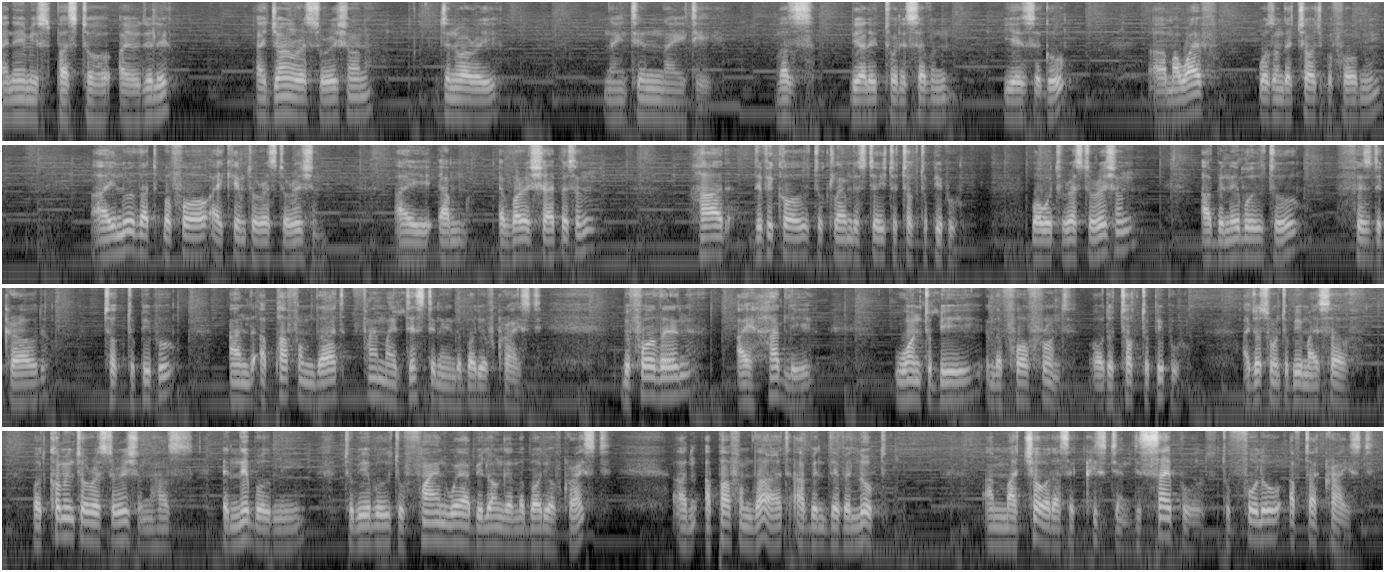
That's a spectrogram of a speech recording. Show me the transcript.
is Pastor Ayodele. I joined Restoration January 1990. That's barely 27 years ago. Uh, my wife was in the church before me. I know that before I came to Restoration, I am a very shy person, hard, difficult to climb the stage to talk to people. But with Restoration, I've been able to face the crowd, talk to people, and apart from that, find my destiny in the body of Christ. Before then, I hardly want to be in the forefront or to talk to people. I just want to be myself. But coming to restoration has enabled me to be able to find where I belong in the body of Christ. And apart from that, I've been developed and matured as a Christian, discipled to follow after Christ.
